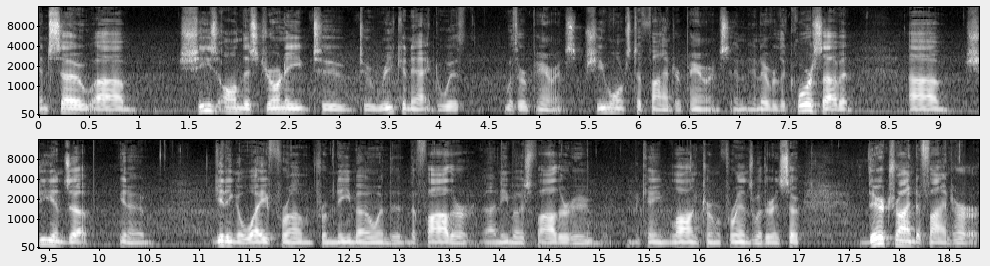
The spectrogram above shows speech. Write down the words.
And so um, she's on this journey to, to reconnect with, with her parents. She wants to find her parents. And, and over the course of it, um, she ends up, you know, getting away from, from Nemo and the, the father, uh, Nemo's father, who became long term friends with her. And so they're trying to find her.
